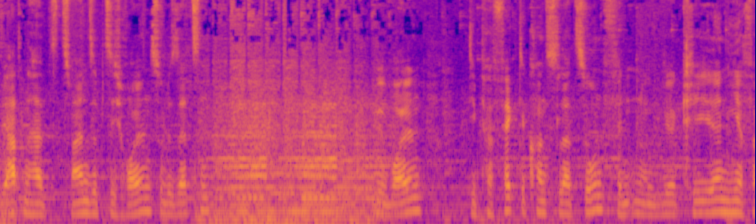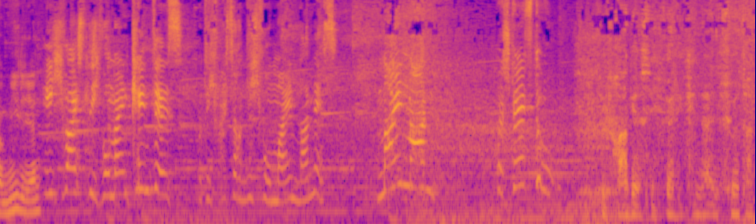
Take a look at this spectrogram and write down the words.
Wir hatten halt 72 Rollen zu besetzen. Wir wollen die perfekte Konstellation finden und wir kreieren hier Familien. Ich weiß nicht, wo mein Kind ist und ich weiß auch nicht, wo mein Mann ist. Mein Mann! Verstehst du? Die Frage ist nicht, wer die Kinder entführt hat.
